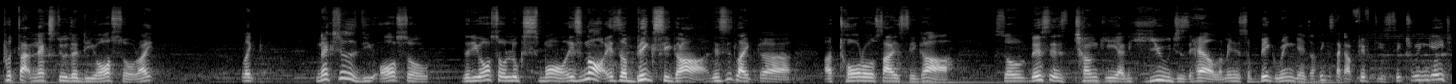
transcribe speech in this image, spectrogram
put that next to the D'Orso, right? Like, next to the D'Orso, the D'Orso looks small. It's not. It's a big cigar. This is like a, a Toro-sized cigar. So this is chunky and huge as hell. I mean, it's a big ring gauge. I think it's like a 56 ring gauge.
